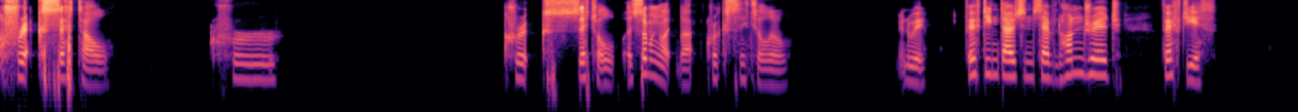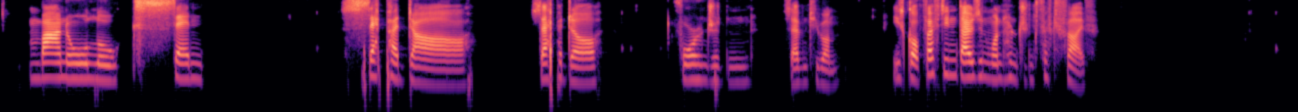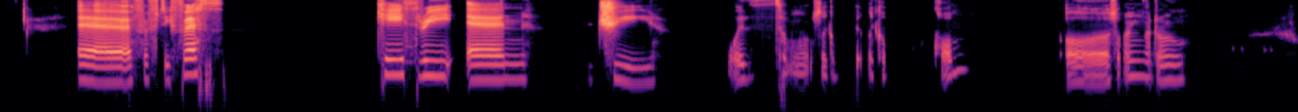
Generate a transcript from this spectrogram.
Crixittle. Cr. Crixittle. It's something like that. Crixittle. Anyway, 15,700. 50th. Manolo Sen- Sepada. Sepada. 471. He's got 15,155. Uh, 55th. K3NG. With something that looks like a bit like a com? Uh, something, I don't know.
